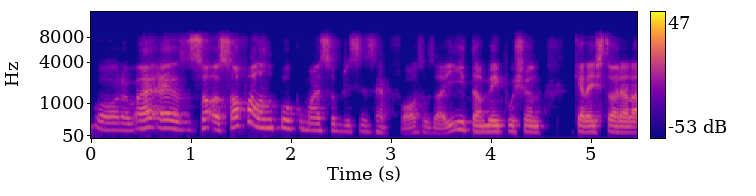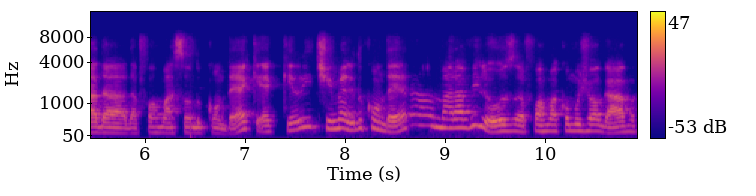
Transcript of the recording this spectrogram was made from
Bora. É, é, só, só, falando um pouco mais sobre esses reforços aí, também puxando aquela história lá da, da formação do Condé, que é aquele time ali do Condé era maravilhoso, a forma como jogava,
